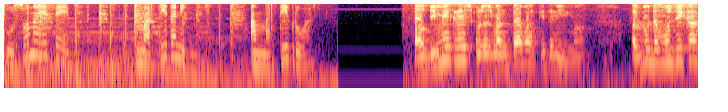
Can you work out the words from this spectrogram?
Solsona FM. Martí d'Enigmes, amb Martí Grues. El dimecres us esmentava aquest enigma. El grup de música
